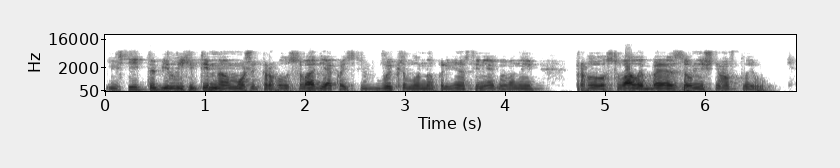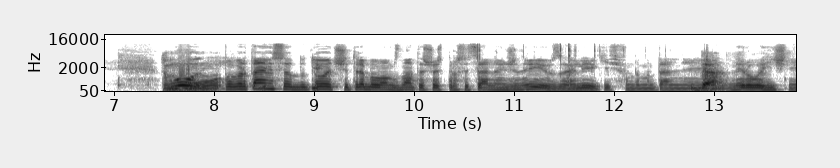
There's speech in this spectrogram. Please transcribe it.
і всі тобі легітимно можуть проголосувати якось викривлено порівняно з тим, якби вони проголосували без зовнішнього впливу. Тому ну, повертаємося до того, чи треба вам знати щось про соціальну інженерію, взагалі якісь фундаментальні да. нейрологічні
